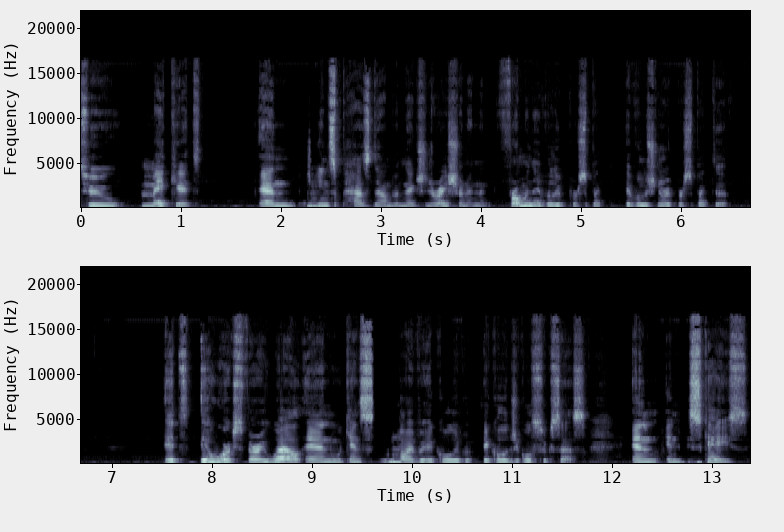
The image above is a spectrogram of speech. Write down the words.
to make it, and mm-hmm. genes pass down to the next generation. And from an evolutionary perspective, it it works very well, and we can survive mm-hmm. ecological success. And in this case,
